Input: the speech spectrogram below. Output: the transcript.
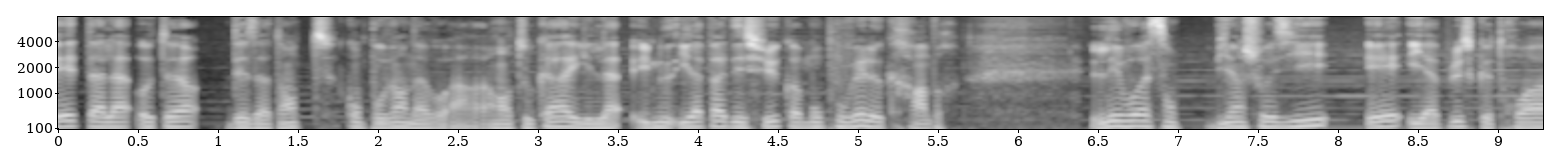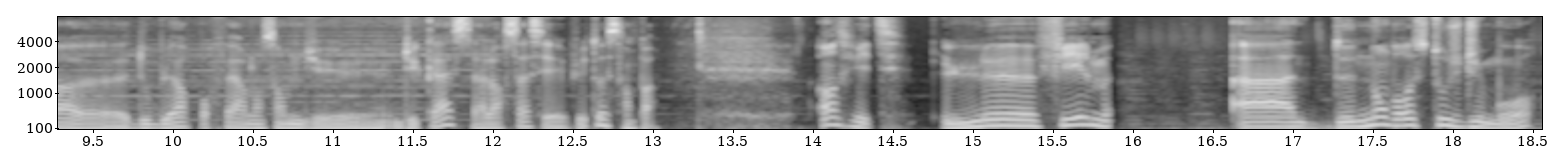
est à la hauteur des attentes qu'on pouvait en avoir. En tout cas, il n'a pas déçu comme on pouvait le craindre. Les voix sont bien choisies et il y a plus que trois euh, doubleurs pour faire l'ensemble du, du, cast. Alors ça, c'est plutôt sympa. Ensuite, le film a de nombreuses touches d'humour,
